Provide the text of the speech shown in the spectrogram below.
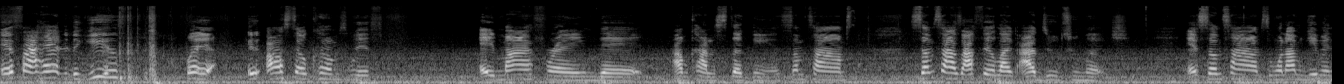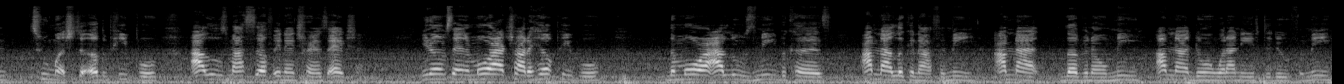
If I had it to give, but it also comes with a mind frame that I'm kind of stuck in. Sometimes sometimes I feel like I do too much. And sometimes when I'm giving too much to other people, I lose myself in that transaction. You know what I'm saying? The more I try to help people, the more I lose me because I'm not looking out for me. I'm not loving on me. I'm not doing what I need to do for me.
